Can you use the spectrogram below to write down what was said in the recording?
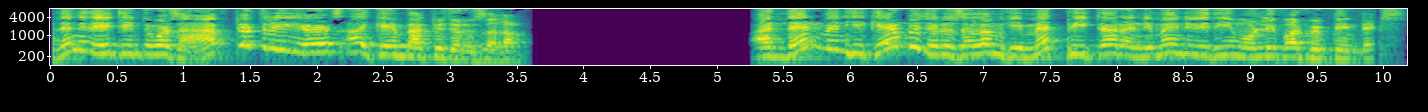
Then in the 18th verse, after three years, I came back to Jerusalem. And then when he came to Jerusalem, he met Peter and remained with him only for 15 days.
